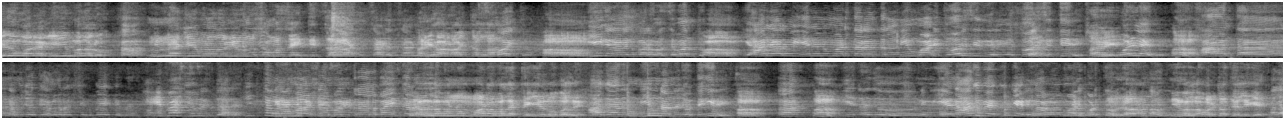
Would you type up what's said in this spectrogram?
ಇದುವರೆಗೆ ಈ ಮೊದಲು ಹಾ. ನಿನ್ನ ಜೀವನದಲ್ಲಿ ಒಂದು ಸಮಸ್ಯೆ ಇದ್ದಿತ್ತು? ಪರಿಹಾರ ಆಯ್ತಲ್ಲ? ಹೋಯ್ತು. ಈಗ ನನಗೆ ಭರವಸೆ ಬಂತು. ಯಾರ್ಯಾರು ಏನೇನು ಮಾಡ್ತಾರೆ ಅಂತ ನೀವು ಮಾಡಿ ತೋರಿಸಿದ್ದೀರಿ ತೋರಿಸಿದ್ದೀರಿ. ಒಳ್ಳೇದು. ಹಾಗಂತ ನಮ್ ಜೊತೆ ಅಂಗರಕ್ಷಕ ಬೇಕೇನ? ಇವರಿದ್ದಾರೆ. ಮಂತ್ರ ಎಲ್ಲ ಭಯಂಕರ ಎಲ್ಲವನ್ನು ಮಾಡಬಲ್ಲೆ ತೆಗೆಯಲು ಬಲ್ಲೆ ಹಾಗಾದ್ರೆ ನೀವು ನನ್ನ ಜೊತೆಗಿರಿ. ಅದು ನಿಮ್ಗೆ ಏನಾಗಬೇಕು ಕೇಳಿ ನಾವು ಮಾಡಿಕೊಡ್ತೇವೆ ನೀವೆಲ್ಲ ಹೊರಟದ್ದು ಎಲ್ಲಿಗೆ ಅಲ್ಲ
